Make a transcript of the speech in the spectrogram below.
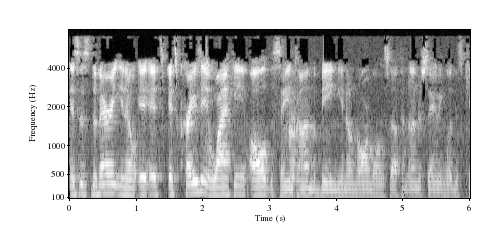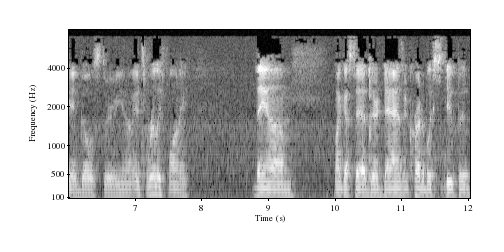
it's just the very you know it, it's it's crazy and wacky all at the same time of being you know normal and stuff and understanding what this kid goes through. You know it's really funny. They um, like I said, their dad's incredibly stupid,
